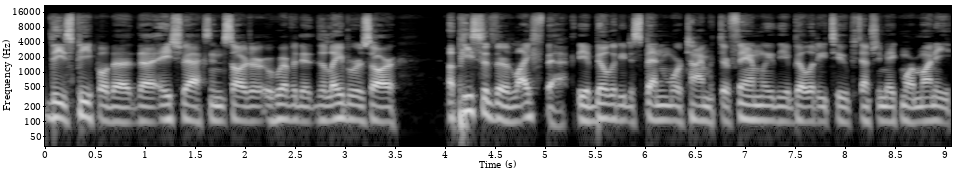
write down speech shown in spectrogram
these people, the the HVACs installers or whoever the, the laborers are, a piece of their life back, the ability to spend more time with their family, the ability to potentially make more money.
